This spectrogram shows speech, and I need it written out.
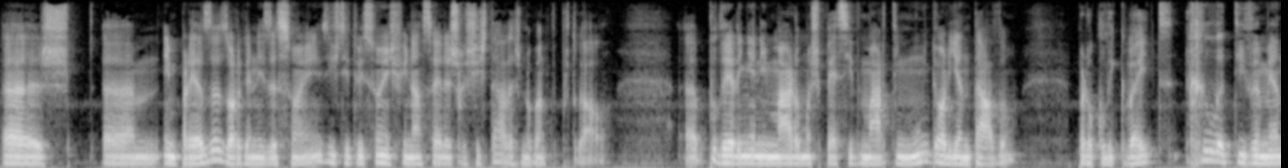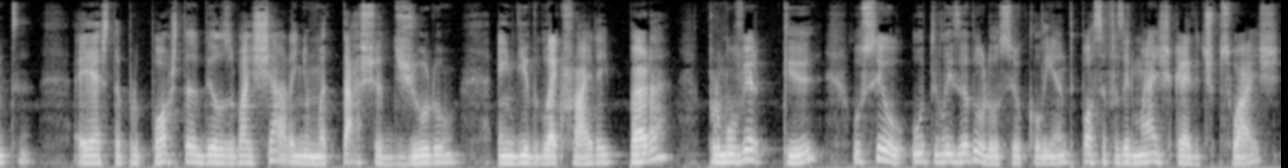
as um, empresas, organizações, instituições financeiras registadas no Banco de Portugal poderem animar uma espécie de marketing muito orientado para o clickbait relativamente a esta proposta deles baixarem uma taxa de juro em dia de Black Friday para promover que o seu utilizador ou o seu cliente possa fazer mais créditos pessoais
